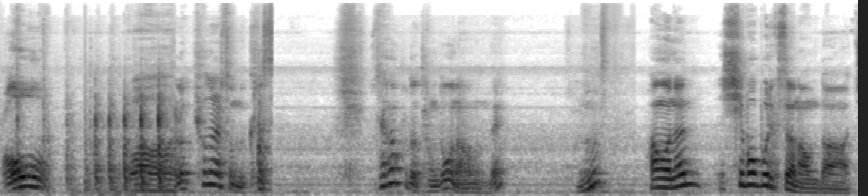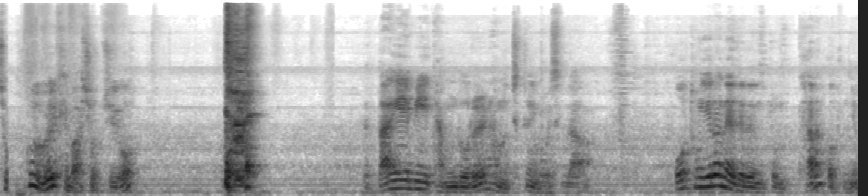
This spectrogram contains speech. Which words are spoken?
어우, 와, 별로 표현할 수 없는 그래서 생각보다 당도가 나오는데? 응? 황어는 15브릭스가 나온다. 그럼 왜 이렇게 맛이 없지 이거? 그 따개비 당도를 한번 측정해 보겠습니다. 보통 이런 애들은 좀 달았거든요.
